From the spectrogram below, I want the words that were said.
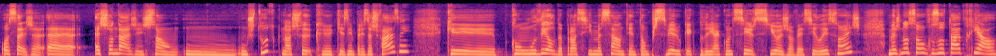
Ou seja, uh, as sondagens são um, um estudo que, nós, que, que, as empresas fazem, que com um modelo de aproximação tentam perceber o que é que poderia acontecer se hoje houvesse eleições, mas não são o resultado real.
